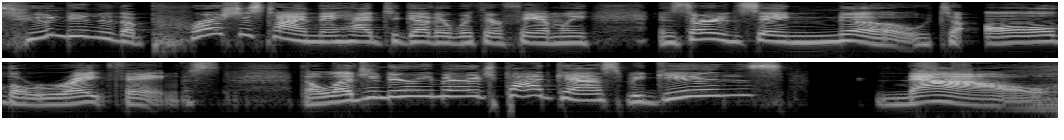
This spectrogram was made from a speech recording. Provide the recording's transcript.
tuned into the precious time they had together with their family and started saying no to all the right things. The Legendary Marriage Podcast begins now.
